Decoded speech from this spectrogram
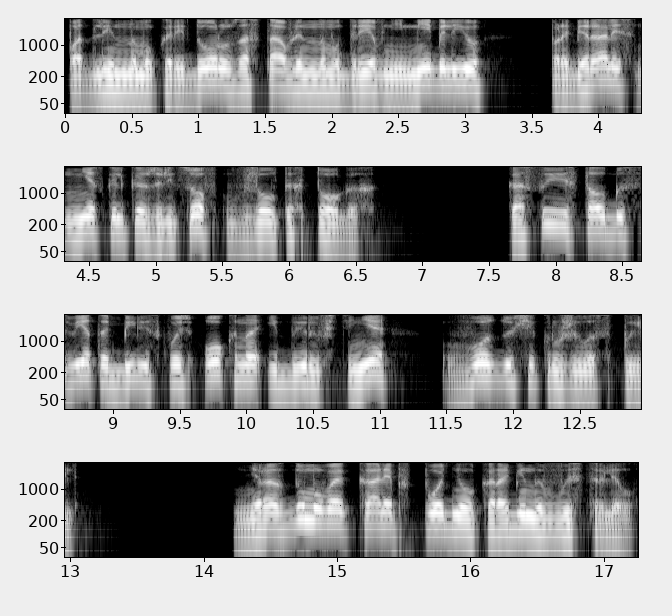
По длинному коридору, заставленному древней мебелью, пробирались несколько жрецов в желтых тогах. Косые столбы света били сквозь окна и дыры в стене, в воздухе кружилась пыль. Не раздумывая, Калеб поднял карабин и выстрелил.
